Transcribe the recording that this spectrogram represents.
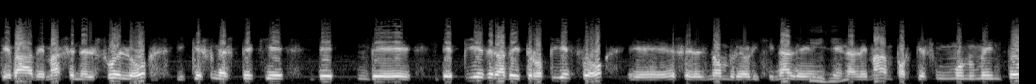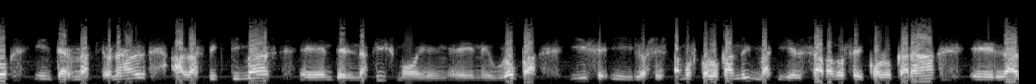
que va además en el suelo y que es una especie de, de de piedra de tropiezo, eh, es el nombre original en, alemán, porque es un monumento internacional a las víctimas eh, del nazismo en, Europa y, y, los estamos colocando y, el sábado se colocará eh, la,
